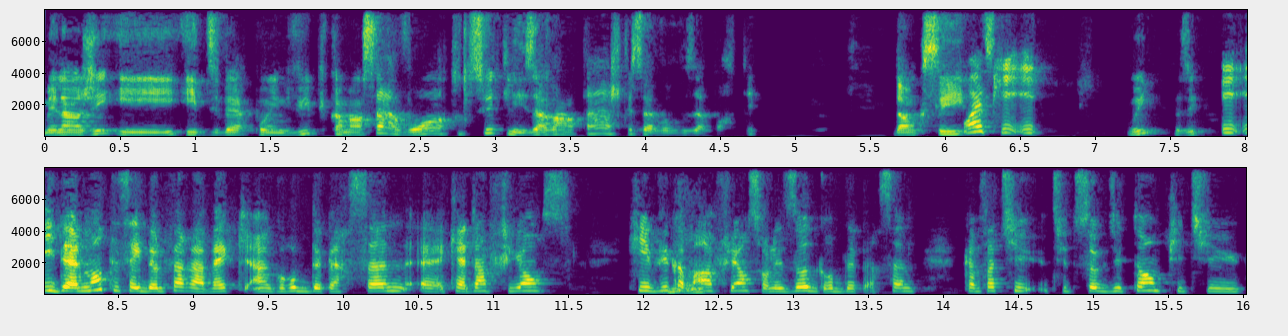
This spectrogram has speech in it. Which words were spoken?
mélanger et, et divers points de vue, puis commencer à voir tout de suite les avantages que ça va vous apporter. Donc, c'est. Oui, puis. Oui, vas-y. idéalement, tu essayes de le faire avec un groupe de personnes euh, qui a de l'influence, qui est vu comme mm-hmm. influence sur les autres groupes de personnes. Comme ça, tu, tu te sauves du temps, puis tu,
